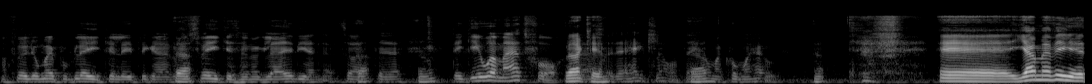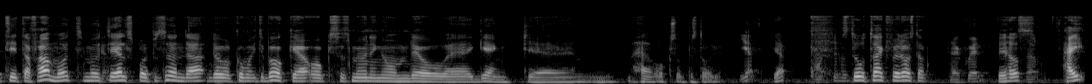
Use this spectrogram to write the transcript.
man följer med publiken lite grann. Ja. Besvikelsen och glädjen. Så Ja. att eh, Ja. det är goda matcher. Verkligen. Alltså, det är helt klart. Det är Ja. man kommer ihåg. Eh, ja, men vi tittar framåt mot Elfsborg på söndag. Då kommer vi tillbaka och så småningom då eh, Genk eh, här också på stadion. Ja, Ja. absolut. Stort tack för idag, Staff. Tack själv. Vi hörs. Ja. Hej!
